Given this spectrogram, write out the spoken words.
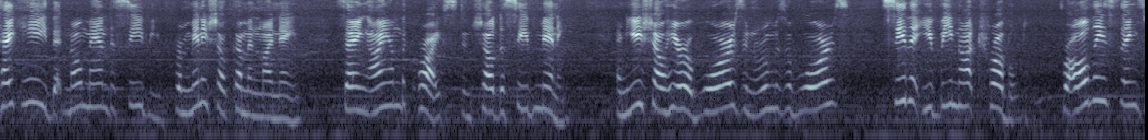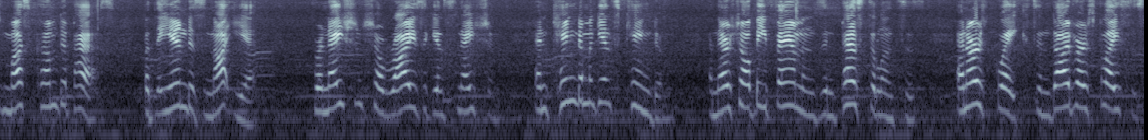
Take heed that no man deceive you, for many shall come in my name, saying, I am the Christ, and shall deceive many. And ye shall hear of wars and rumors of wars. See that ye be not troubled, for all these things must come to pass, but the end is not yet. For nation shall rise against nation, and kingdom against kingdom, and there shall be famines and pestilences, and earthquakes in divers places.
